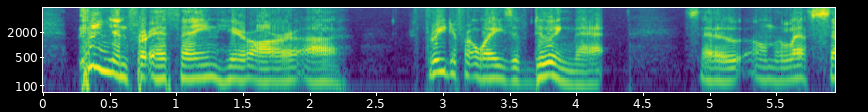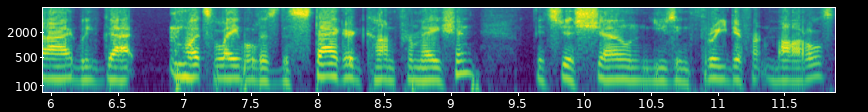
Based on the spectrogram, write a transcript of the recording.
and for ethane, here are uh, three different ways of doing that. So on the left side we've got what's labeled as the staggered conformation. It's just shown using three different models.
